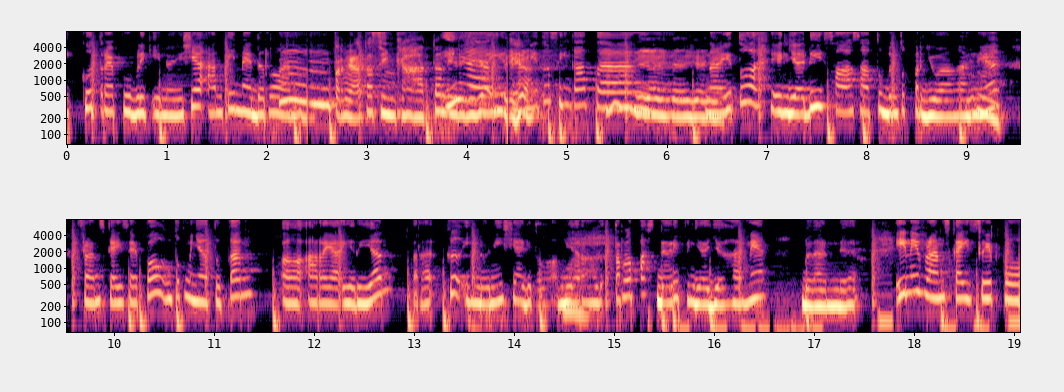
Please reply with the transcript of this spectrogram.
ikut Republik Indonesia anti Nederland. Hmm, ternyata singkatan Iya, Irian. Irian Iya. itu singkatan. Iya, iya, iya, Nah, iya. itulah yang jadi salah satu bentuk perjuangannya Hmm. Franz Kaisepo untuk menyatukan uh, area Irian ke Indonesia gitu loh, biar Wah. terlepas dari penjajahannya Belanda. Ini Franz Kaisepo.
